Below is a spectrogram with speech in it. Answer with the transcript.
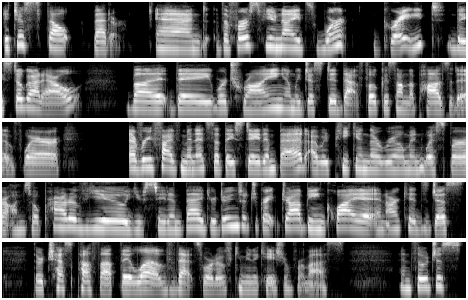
It just felt better. And the first few nights weren't great. They still got out but they were trying and we just did that focus on the positive where every five minutes that they stayed in bed, I would peek in their room and whisper, I'm so proud of you. You've stayed in bed. You're doing such a great job being quiet. And our kids just, their chest puff up. They love that sort of communication from us. And so just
